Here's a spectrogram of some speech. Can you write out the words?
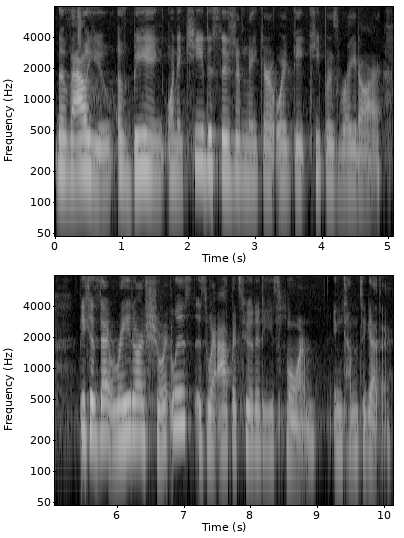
the value of being on a key decision maker or gatekeeper's radar because that radar shortlist is where opportunities form and come together.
